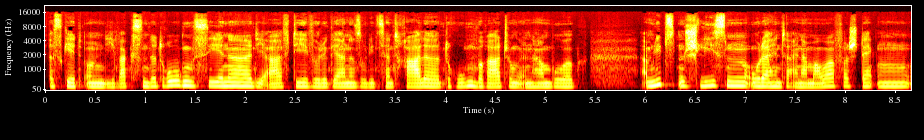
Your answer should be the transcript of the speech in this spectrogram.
Es geht um die wachsende Drogenszene. Die AfD würde gerne so die zentrale Drogenberatung in Hamburg am liebsten schließen oder hinter einer Mauer verstecken,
